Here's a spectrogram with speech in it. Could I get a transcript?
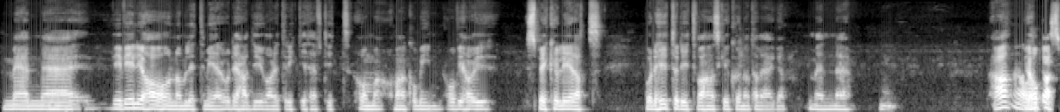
Men eh, vi vill ju ha honom lite mer och det hade ju varit riktigt häftigt om, om han kom in. Och vi har ju spekulerat både hit och dit vad han ska kunna ta vägen. Men eh, mm. ja, ja, jag hoppas.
